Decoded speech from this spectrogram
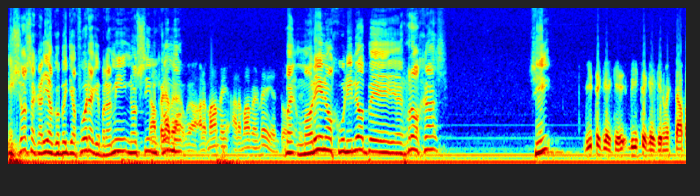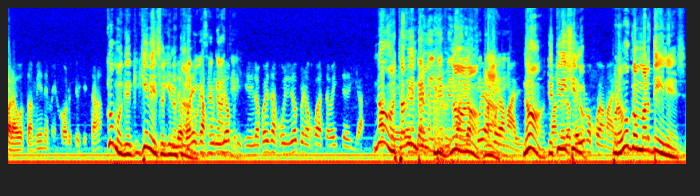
Y yo sacaría a Copete afuera, que para mí no sé no, cómo. armame, armame el medio entonces. Bueno, Moreno, Juli López, Rojas. ¿Sí? ¿Viste que, que, ¿Viste que el que no está para vos también es mejor que el que está? ¿Cómo? que ¿Quién es el que no está? y si lo pones a Juli López no juega hace 20 días. No, está bien, pero... No, no, juega, juega mal. no, te estoy diciendo, probó con Martínez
